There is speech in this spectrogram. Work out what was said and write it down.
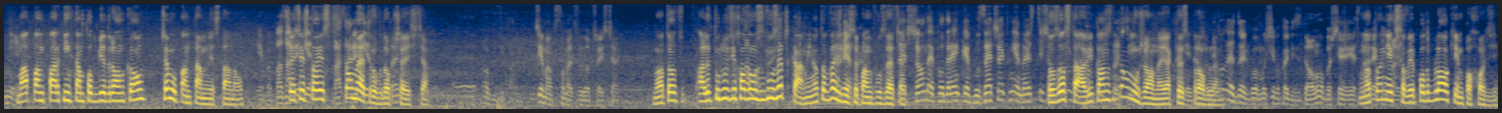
Nie, Ma pan parking tam pod Biedronką? Czemu pan tam nie stanął? nie, bo bazarek Przecież to jest 100 bazarek metrów do tutaj. przejścia. E, O, widzi pan. Gdzie mam 100 metrów do przejścia? No to, ale tu ludzie chodzą z wózeczkami, no to weźmie sobie pan wózeczek. Żonę pod rękę, wózeczek? Nie, no jest tysiąc To zostawi pan w domu żonę, jak to jest Nie, problem. Nie mogę dojść, bo musi wychodzić z domu, bo się jest No to niech sobie pod blokiem pochodzi.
